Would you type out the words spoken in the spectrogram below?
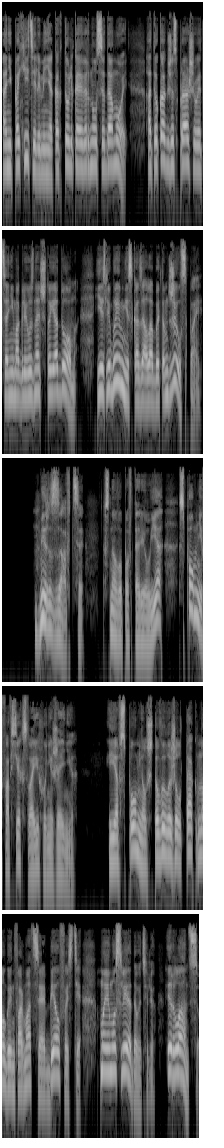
Они похитили меня, как только я вернулся домой. А то как же, спрашивается, они могли узнать, что я дома, если бы им не сказал об этом Джилл Спай? «Мерзавцы!» — снова повторил я, вспомнив о всех своих унижениях. И я вспомнил, что выложил так много информации о Белфасте моему следователю, ирландцу.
